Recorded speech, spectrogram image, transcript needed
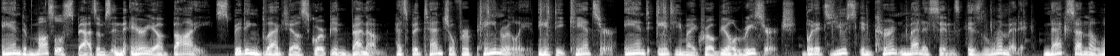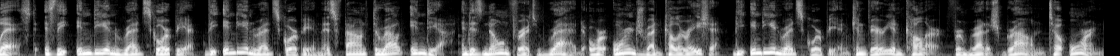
and muscle spasms in the area of body. Spitting blacktail scorpion venom has potential for pain relief, anti-cancer, and antimicrobial research, but its use in current medicines is limited. Next on the list is the Indian red scorpion. The Indian red scorpion is found throughout India and is known for its red or orange-red coloration. The Indian red scorpion can vary in color from reddish-brown to orange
